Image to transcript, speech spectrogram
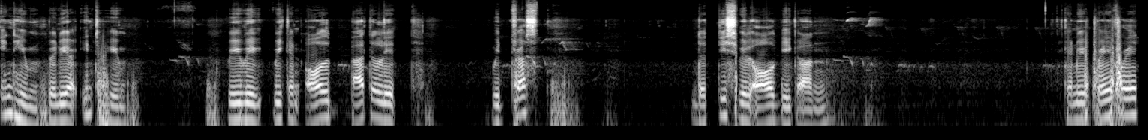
in him when we are into him we, we, we can all battle it with trust that this will all be gone. Can we pray for it?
